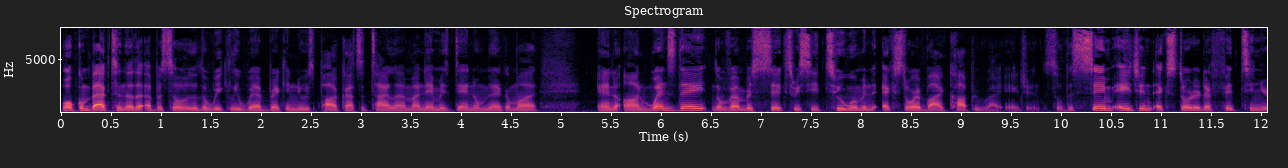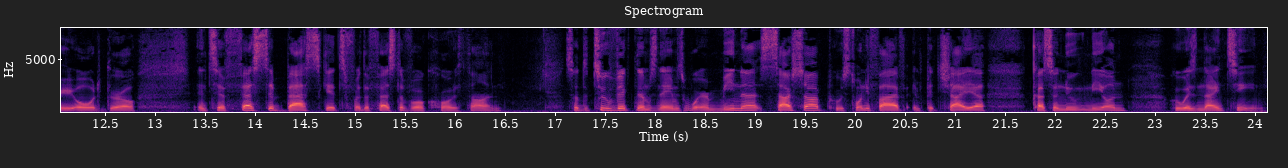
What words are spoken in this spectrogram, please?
Welcome back to another episode of the weekly web breaking news podcast of Thailand. My name is Daniel Megamont, and on Wednesday, November 6th, we see two women extorted by a copyright agent. So the same agent extorted a 15 year old girl into festive baskets for the festival Krathong. So the two victims' names were Mina Sashap, who's 25, and Pichaya Kasanunion, who is 19.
